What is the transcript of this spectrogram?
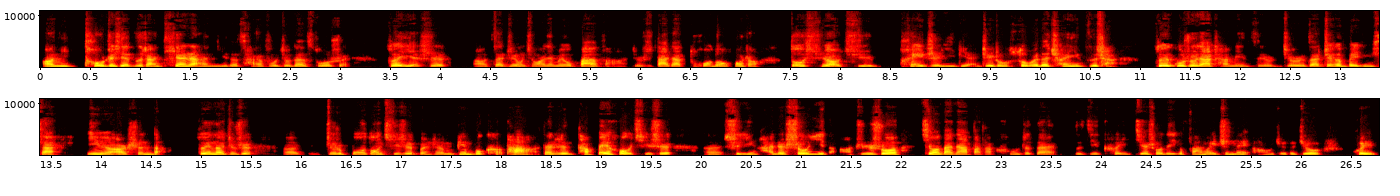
啊，你投这些资产，天然你的财富就在缩水，所以也是啊在这种情况下没有办法啊，就是大家或多或少。都需要去配置一点这种所谓的权益资产，所以固收加产品就就是在这个背景下应运而生的。所以呢，就是呃，就是波动其实本身并不可怕，但是它背后其实呃是隐含着收益的啊。只是说希望大家把它控制在自己可以接受的一个范围之内啊，我觉得就会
